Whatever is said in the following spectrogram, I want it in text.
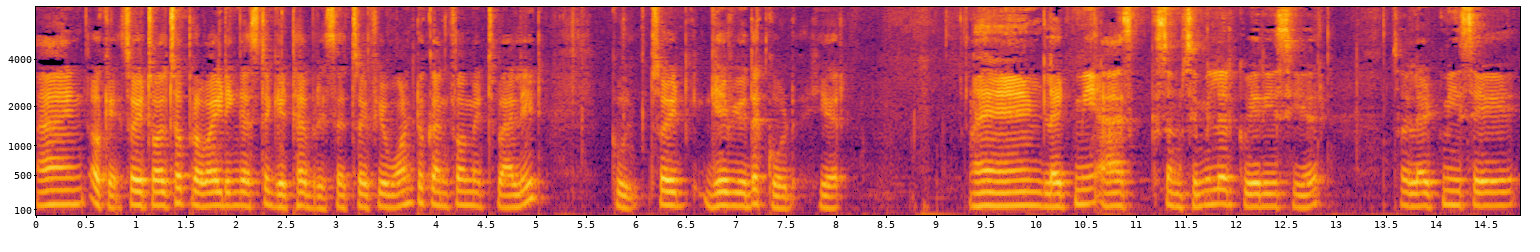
And okay, so it's also providing us the GitHub research. So if you want to confirm it's valid, cool. So it gave you the code here. And let me ask some similar queries here. So let me say,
